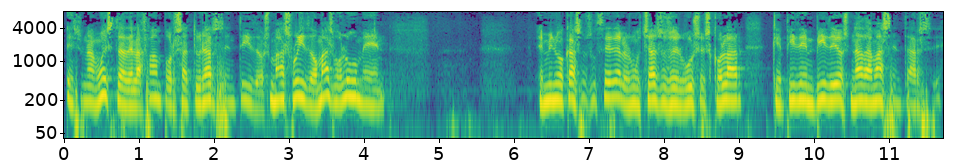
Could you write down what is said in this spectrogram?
Es una muestra del afán por saturar sentidos, más ruido, más volumen, el mismo caso sucede a los muchachos del bus escolar que piden vídeos nada más sentarse.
